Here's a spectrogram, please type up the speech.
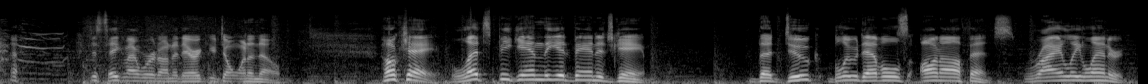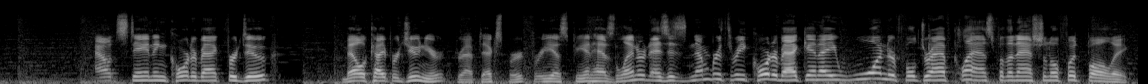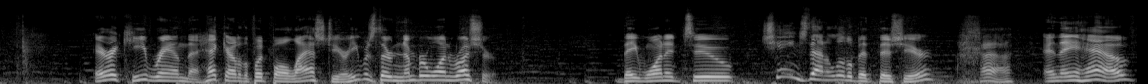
Just take my word on it, Eric. You don't want to know. Okay, let's begin the advantage game. The Duke Blue Devils on offense. Riley Leonard, outstanding quarterback for Duke. Mel Kiper Jr., draft expert for ESPN, has Leonard as his number three quarterback in a wonderful draft class for the National Football League. Eric, he ran the heck out of the football last year. He was their number one rusher. They wanted to change that a little bit this year. And they have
